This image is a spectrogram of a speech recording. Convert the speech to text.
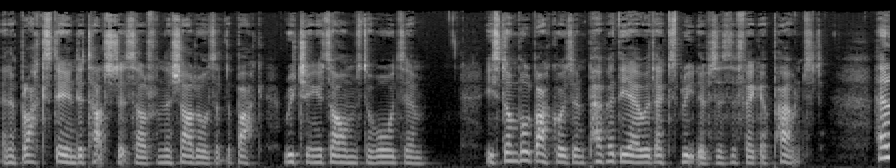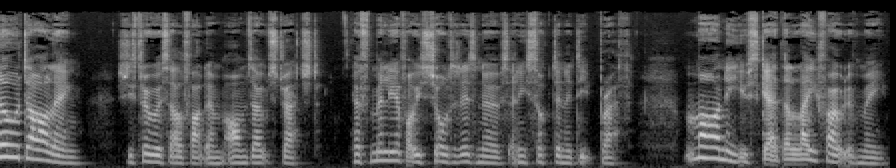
and a black stain detached itself from the shadows at the back, reaching its arms towards him. He stumbled backwards and peppered the air with expletives as the figure pounced. Hello, darling! She threw herself at him, arms outstretched. Her familiar voice jolted his nerves, and he sucked in a deep breath. Marnie, you scared the life out of me.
